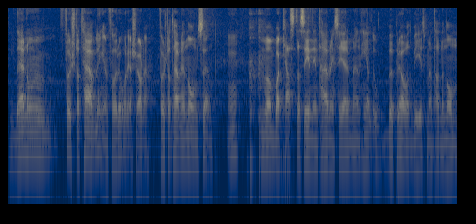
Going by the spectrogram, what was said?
det är nog första tävlingen förra året jag körde. Första tävlingen någonsin. Mm. Man bara kastas in i en tävlingsserie med en helt obeprövad bil som jag inte hade någon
